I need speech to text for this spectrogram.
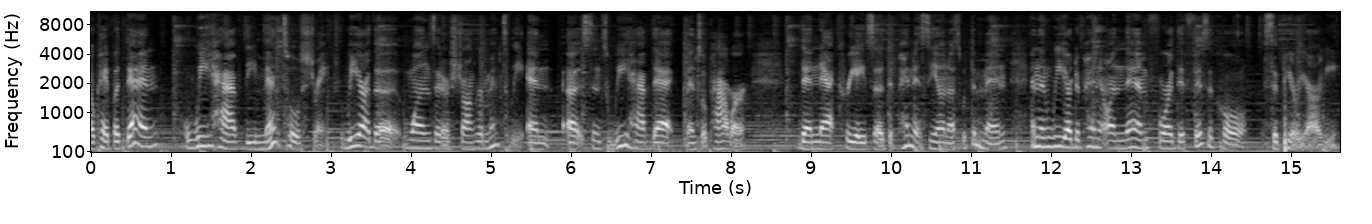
okay but then we have the mental strength. We are the ones that are stronger mentally. And uh, since we have that mental power, then that creates a dependency on us with the men. And then we are dependent on them for the physical superiority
